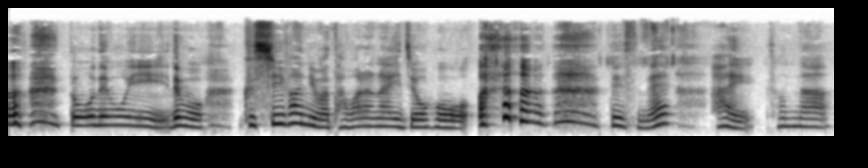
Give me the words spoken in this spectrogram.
どうでもいい。でも、クッシーファンにはたまらない情報ですね。はい。そんな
